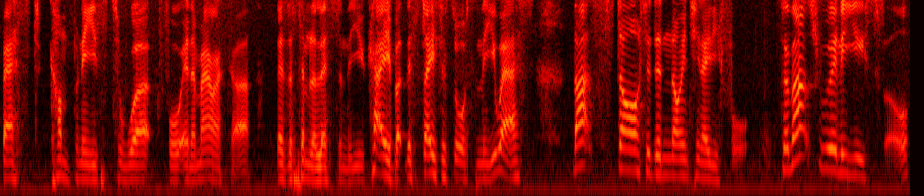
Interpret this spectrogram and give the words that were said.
best companies to work for in America. There's a similar list in the UK, but this data source in the US, that started in 1984. So that's really useful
